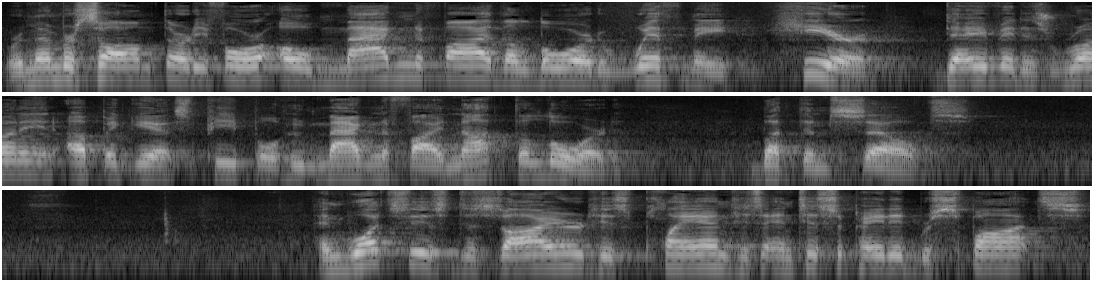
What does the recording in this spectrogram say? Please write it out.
Remember Psalm 34 Oh, magnify the Lord with me. Here, David is running up against people who magnify not the Lord but themselves. And what's his desired, his planned, his anticipated response?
